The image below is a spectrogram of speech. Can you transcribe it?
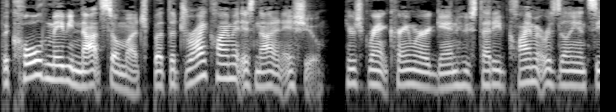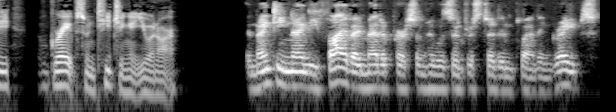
The cold, maybe not so much, but the dry climate is not an issue. Here's Grant Cramer again, who studied climate resiliency of grapes when teaching at UNR. In 1995, I met a person who was interested in planting grapes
